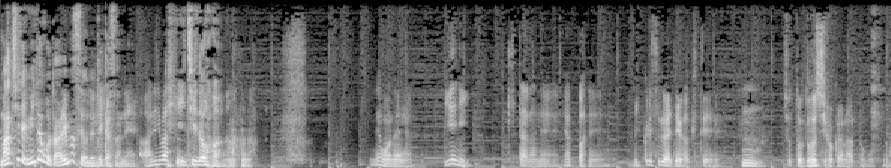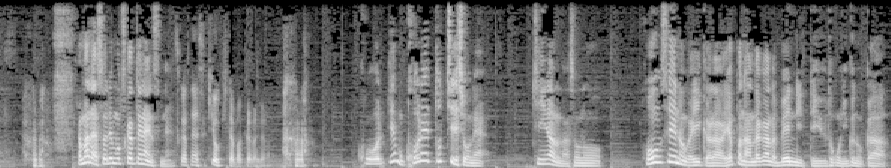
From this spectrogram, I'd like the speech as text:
街で見たことありますよね、でかさね。あります、ね。一度は。でもね、家に来たらね、やっぱね、びっくりするぐらいでかくて、うん。ちょっとどうしようかなと思ってます。あまだそれも使ってないんですね。使ってないです。今日来たばっかだから。これ、でもこれどっちでしょうね。気になるな、その、保温性能がいいから、やっぱなんだかんだ便利っていうところに行くのか、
